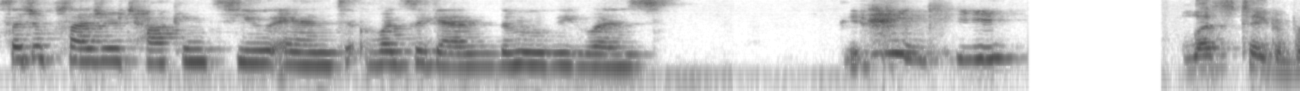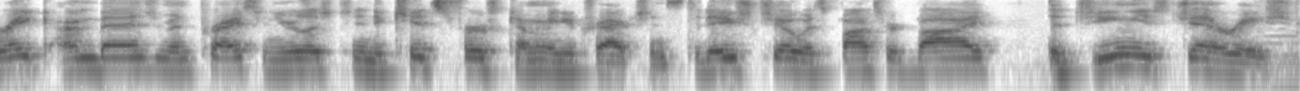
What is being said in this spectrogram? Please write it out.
such a pleasure talking to you, and once again, the movie was beautiful. Thank you. Let's take a break. I'm Benjamin Price, and you're listening to Kids First Coming Attractions. Today's show is sponsored by The Genius Generation.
